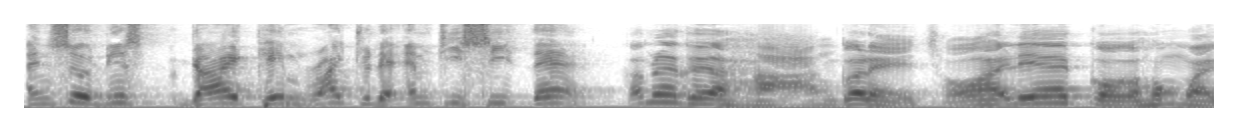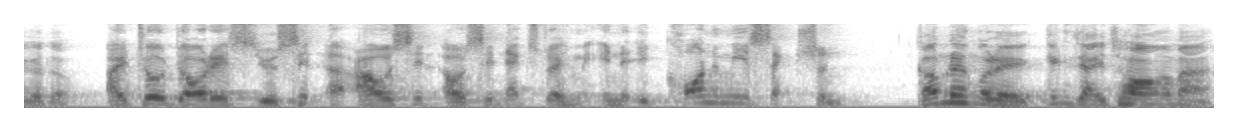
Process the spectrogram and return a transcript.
And so this guy came right to the empty seat there. 咁咧佢就行过嚟坐喺呢一个嘅空位嗰度。 I told Doris, you sit at our seat, I'll sit next to him in the economy section. 咁咧我哋经济舱啊嘛，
